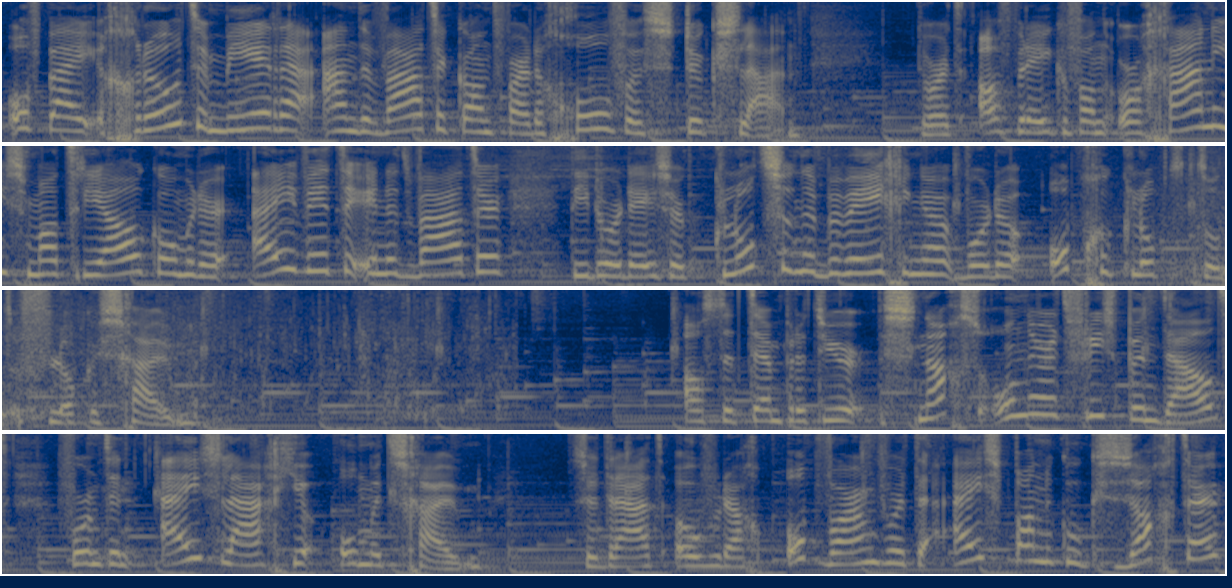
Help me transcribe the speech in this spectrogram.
of bij grote meren aan de waterkant waar de golven stuk slaan. Door het afbreken van organisch materiaal komen er eiwitten in het water die door deze klotsende bewegingen worden opgeklopt tot vlokken schuim. Als de temperatuur s'nachts onder het vriespunt daalt, vormt een ijslaagje om het schuim. Zodra het overdag opwarmt, wordt de ijspannenkoek zachter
